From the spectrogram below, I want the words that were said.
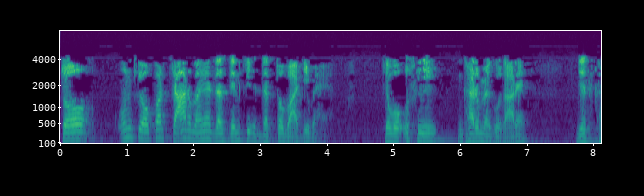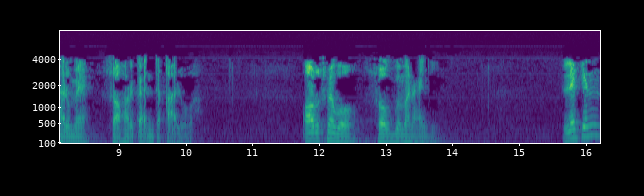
تو ان کے اوپر چار مہینے دس دن کی عدت تو واجب ہے کہ وہ اسی گھر میں گزاریں جس گھر میں شوہر کا انتقال ہوا۔ اور اس میں وہ شوق بھی منائیں گی۔ لیکن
